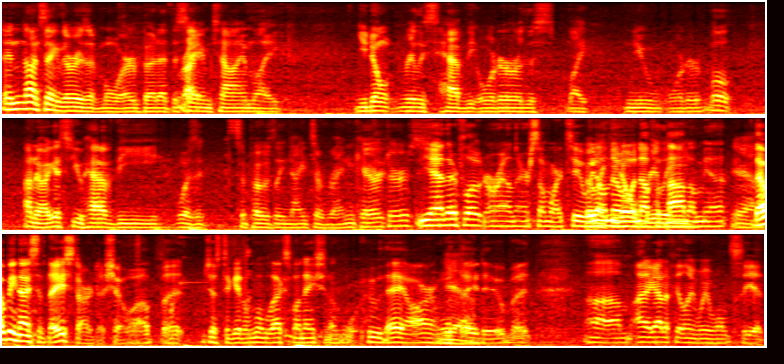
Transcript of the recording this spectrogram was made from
and not saying there isn't more, but at the Right. same time, like you don't really have the order or this like new order. Well, I don't know. I guess you have the was it supposedly Knights of Ren characters. Yeah, they're floating around there somewhere too. We But, don't know don't enough really- about them yet. yeah. That would be nice if they started to show up, but just to get a little explanation of who they are and what Yeah. they do. But um, I got a feeling we won't see it, It,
